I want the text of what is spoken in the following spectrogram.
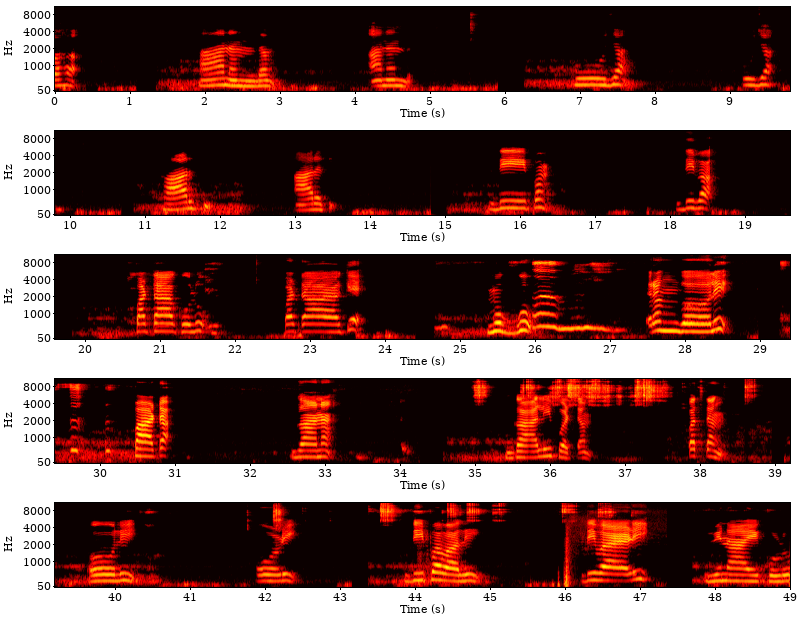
ఆనందం. ఆనంద్. పూజ. పూజ. హారతి. ఆరతి. దీపం. దివ. పటాకులు. పటాకే. ముగ్గు. రంగోలి. పాట. గాన. గాలిపటం. పతంగ్. ఓలి. ఓడి. దీపావళి. దివాళి. వినాయకుడు.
